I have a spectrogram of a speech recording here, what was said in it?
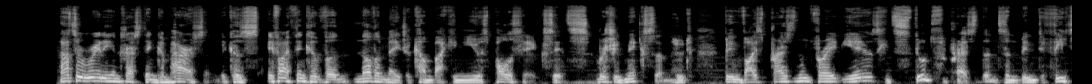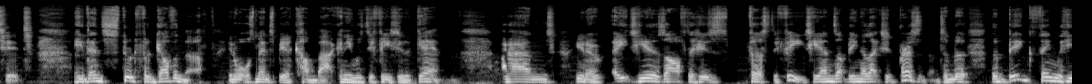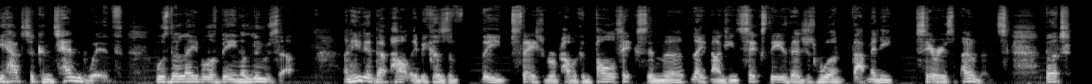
That's a really interesting comparison because if I think of another major comeback in US politics, it's Richard Nixon, who'd been vice president for eight years. He'd stood for president and been defeated. He then stood for governor in what was meant to be a comeback and he was defeated again. And, you know, eight years after his first defeat, he ends up being elected president. And the, the big thing that he had to contend with was the label of being a loser. And he did that partly because of the state of Republican politics in the late 1960s. There just weren't that many serious opponents. But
